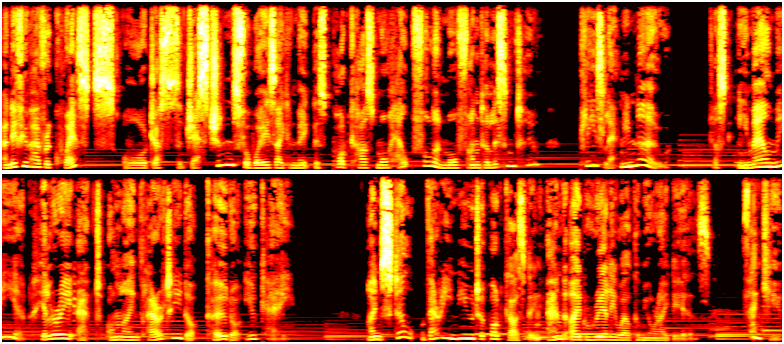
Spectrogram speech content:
And if you have requests or just suggestions for ways I can make this podcast more helpful and more fun to listen to, please let me know. Just email me at hilary at onlineclarity.co.uk. I'm still very new to podcasting and I'd really welcome your ideas. Thank you.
